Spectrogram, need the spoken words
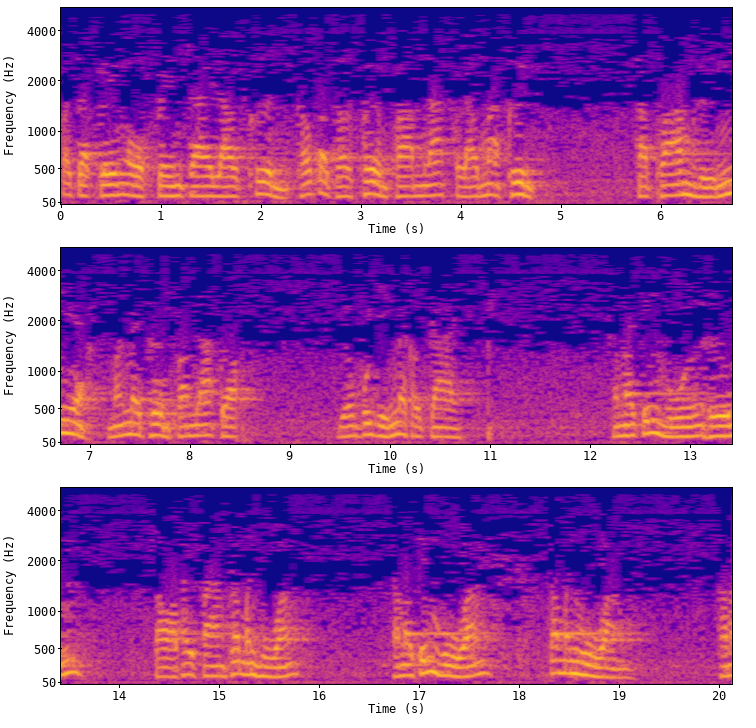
ก็จะเกรงอกเกรงใจเราขึ้น เขาก็จะเพิ่มความรักเรามากขึ้นถ้าความหึงเนี่ย มันไม่เพิ่มความรักหรอกโยมผู้หญิงไม่เข้าใจทำไมถึงหูหึงตอบให้ฟังเพราะมันหวงทำไมถึงหวงเพราะมันห่วง ทำไม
